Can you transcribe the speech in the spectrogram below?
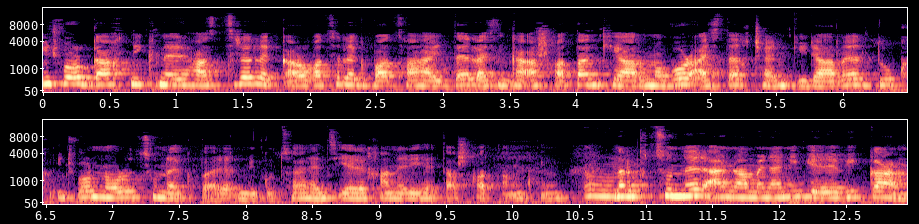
ինչ որ գաղտնիքներ հասցրել եք, կարողացել եք բացահայտել, այսինքն աշխատանքի առումով որ այստեղ չեն կիրառել, դուք ինչ որ նորություն եք բերել միգուցե հենց երեխաների հետ աշխատանքում։ Նրբություններ այնուամենայնիվ երևի կան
